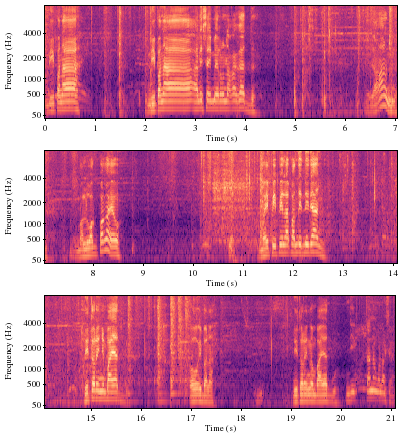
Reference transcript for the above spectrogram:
Hindi pa na hindi pa na alis ay meron na kagad. Ayan. Maluwag pa nga oh. May pipilapan din ni Dan. Dito rin yung bayad. Oo, iba na. Dito rin ang bayad. Hindi, tanong ko lang sir.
